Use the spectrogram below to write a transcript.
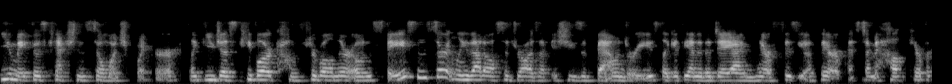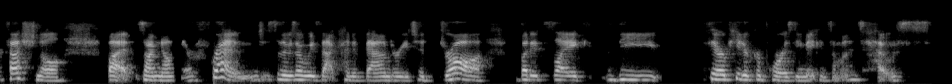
you make those connections so much quicker. Like you just people are comfortable in their own space. And certainly that also draws up issues of boundaries. Like at the end of the day, I'm their physiotherapist, I'm a healthcare professional, but so I'm not their friend. So there's always that kind of boundary to draw. But it's like the therapeutic rapport you make in someone's house,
